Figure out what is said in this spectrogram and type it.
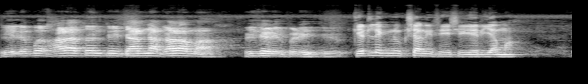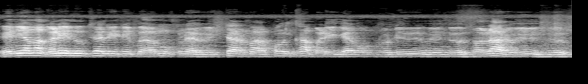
એ લગભગ સાડા ત્રણથી ચારના ગાળામાં વીજળી પડી ગયું કેટલીક નુકસાની થઈ છે એરિયામાં? એરિયામાં ઘણી નુકસાની હતી અમુક અમુકને વિસ્તારમાં પંખા બળી ગયા કોકનું ટીવી વી ગયું સોલાર વી ગયું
